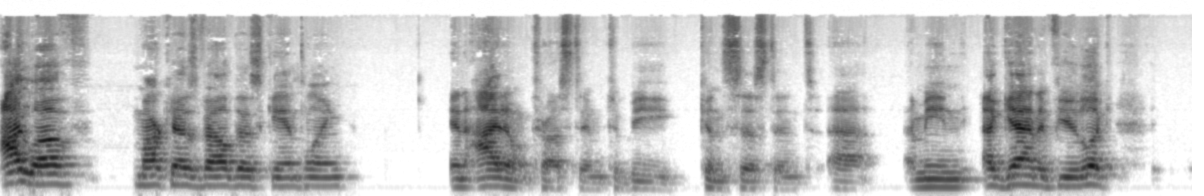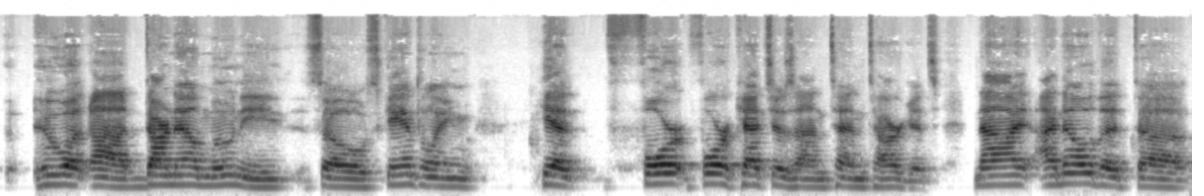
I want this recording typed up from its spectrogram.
I love Marquez Valdes-Scantling, and I don't trust him to be consistent. Uh, I mean, again, if you look, who was uh, Darnell Mooney. So Scantling, he had four four catches on ten targets. Now I, I know that uh,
